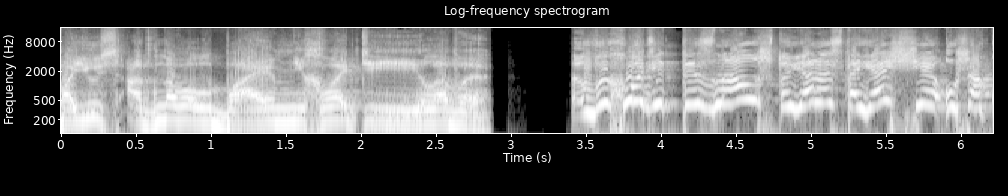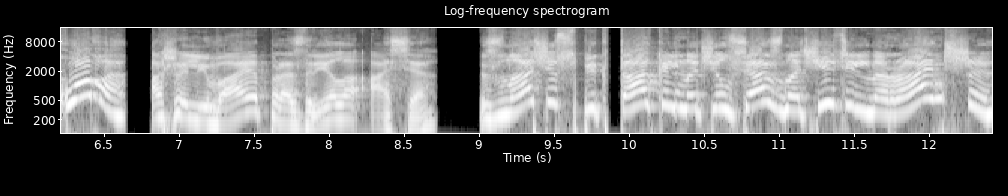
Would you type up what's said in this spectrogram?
Боюсь, одного лба им не хватило бы. «Выходит, ты знал, что я настоящая Ушакова?» Ошалевая прозрела Ася. «Значит, спектакль начался значительно раньше?»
